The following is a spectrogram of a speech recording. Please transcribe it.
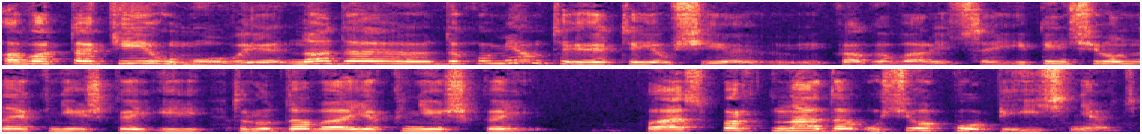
а вот такие умовы. Надо документы эти все, как говорится, и пенсионная книжка, и трудовая книжка, паспорт надо все копии снять.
